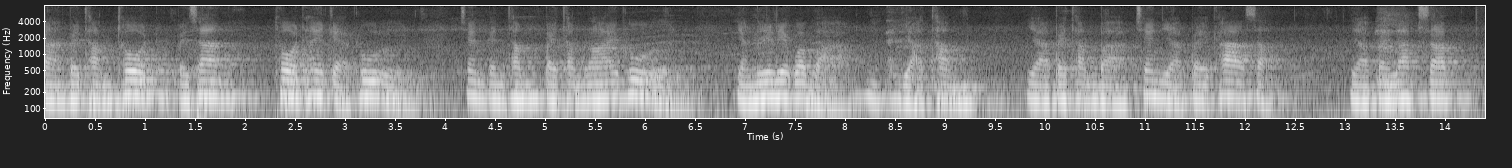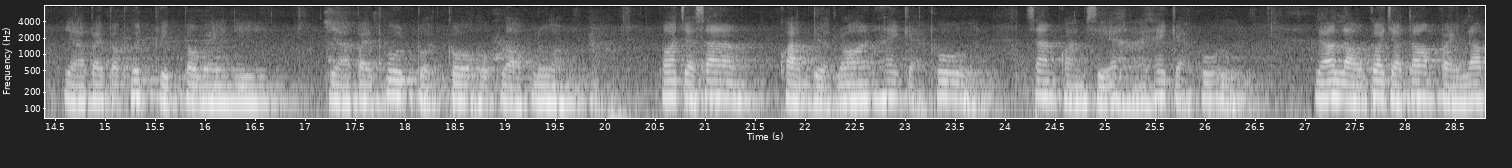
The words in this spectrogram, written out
การไปทำโทษไปสร้างโทษให้แก่ผู้อื่น เช่นเป็นทำไปทำร้ายผู้อื่น อย่างนี้เรียกว่าบาป อย่าทำอย่าไปทำบาป เช่น อย่าไปฆ่าสัตว์ อย่าไปลักทรัพย์ อย่าไปประพฤติผิดประเวณี อย่าไปพูดปดโกหกหลอกลวง เพราะจะสร้างความเดือดร้อนให้แก่ผู้อื่น สร้างความเสียหายให้แก่ผู้อื่น แล้วเราก็จะต้องไปรับ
